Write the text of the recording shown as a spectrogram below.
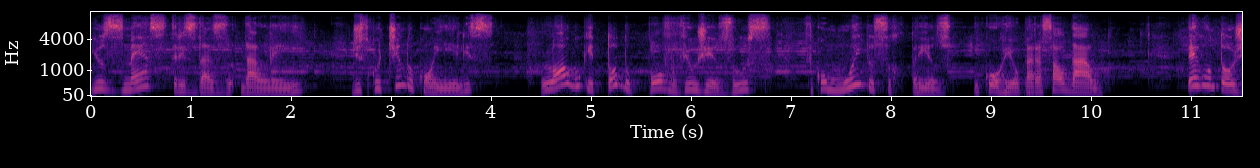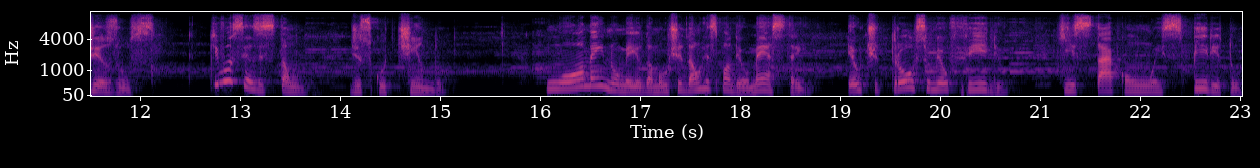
e os mestres das, da lei discutindo com eles. Logo que todo o povo viu Jesus, ficou muito surpreso e correu para saudá-lo. Perguntou Jesus: O que vocês estão discutindo? Um homem no meio da multidão respondeu: Mestre, eu te trouxe o meu filho, que está com um espírito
